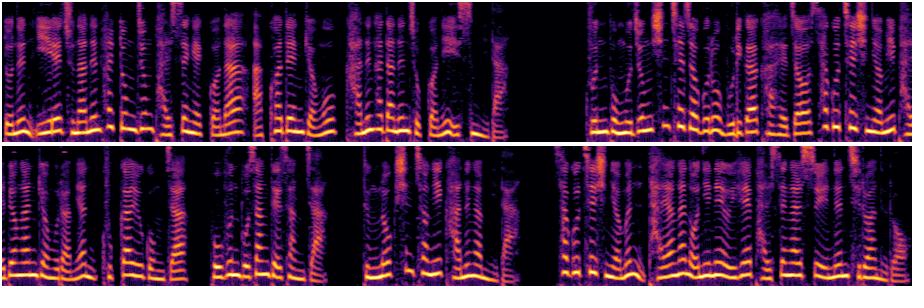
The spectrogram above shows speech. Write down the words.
또는 이에 준하는 활동 중 발생했거나 악화된 경우 가능하다는 조건이 있습니다. 군 복무 중 신체적으로 무리가 가해져 사고체 신염이 발병한 경우라면 국가유공자, 보훈보상 대상자, 등록 신청이 가능합니다. 사고체 신염은 다양한 원인에 의해 발생할 수 있는 질환으로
